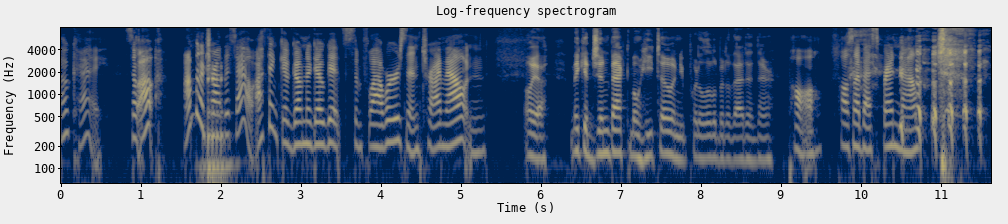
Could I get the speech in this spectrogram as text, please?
Okay. So, I, I'm going to try this out. I think I'm going to go get some flowers and try them out and. Oh yeah, make a gin backed mojito and you put a little bit of that in there. Paul. Paul's my best friend now.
